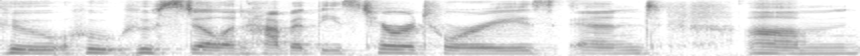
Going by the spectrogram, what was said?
who who who still inhabit these territories and um,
